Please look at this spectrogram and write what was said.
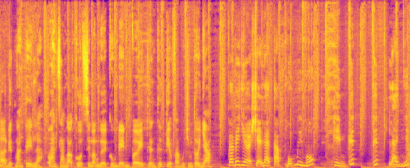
à, được mang tên là oan gia ngõ cụt. Xin mọi người cùng đến với thưởng thức tiểu phẩm của chúng tôi nhé. và bây giờ sẽ là tập 41 hiềm khích thích là nhất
